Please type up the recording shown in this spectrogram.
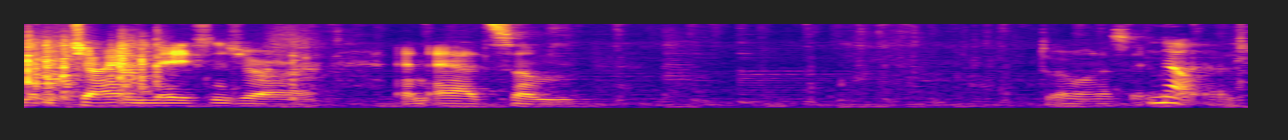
like a giant mason jar and add some. Do I want to say? No. I add?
